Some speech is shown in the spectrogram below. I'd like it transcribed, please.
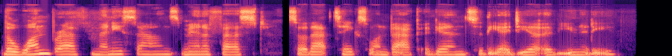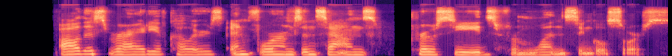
the one breath, many sounds manifest so that takes one back again to the idea of unity. All this variety of colors and forms and sounds proceeds from one single source.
